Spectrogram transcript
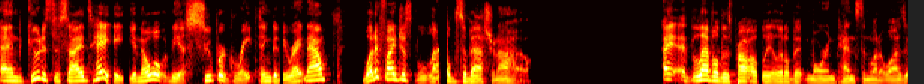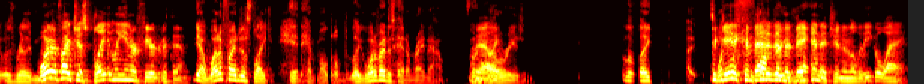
And Gudas decides, hey, you know what would be a super great thing to do right now? What if I just leveled Sebastian Aho? I leveled is probably a little bit more intense than what it was. It was really more What if I just blatantly interfered with him? yeah, what if I just like hit him a little bit? Like, what if I just hit him right now for Yeah, no like- reason? Like To gain a competitive advantage in an illegal way.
